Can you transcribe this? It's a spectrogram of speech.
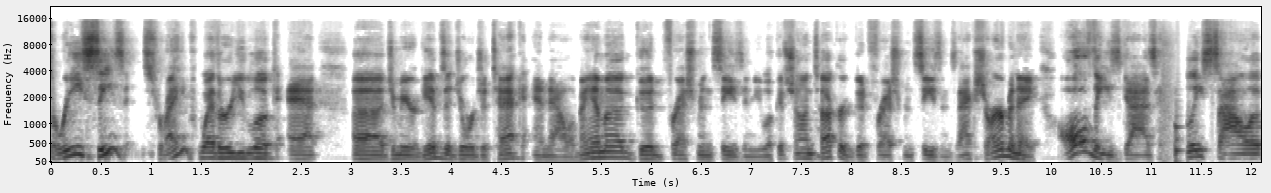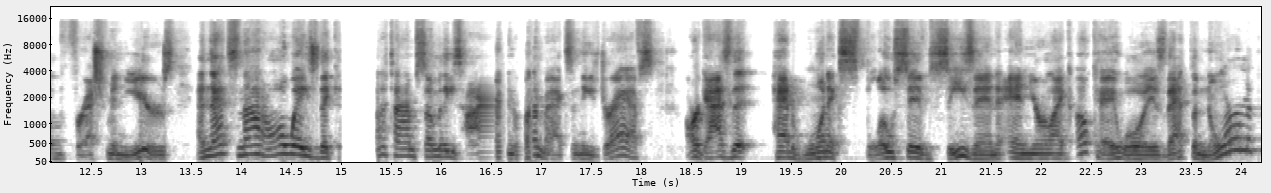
three seasons, right? Whether you look at uh, Jahmyr Gibbs at Georgia Tech and Alabama, good freshman season. You look at Sean Tucker, good freshman season. Zach Charbonnet, all these guys have really solid freshman years. And that's not always the case. A lot of times, some of these high end running backs in these drafts are guys that had one explosive season. And you're like, okay, well, is that the norm?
